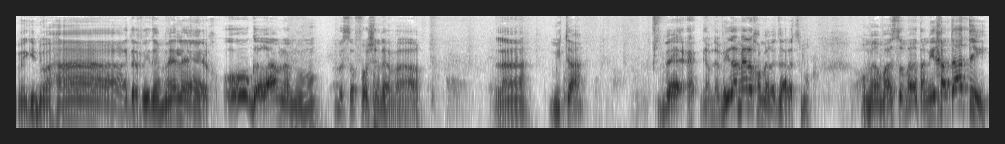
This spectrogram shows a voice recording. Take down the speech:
ויגידו, אהה, דוד המלך, הוא גרם לנו בסופו של דבר למיטה. וגם דוד המלך אומר את זה על עצמו. הוא אומר, מה זאת אומרת? אני חטאתי.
